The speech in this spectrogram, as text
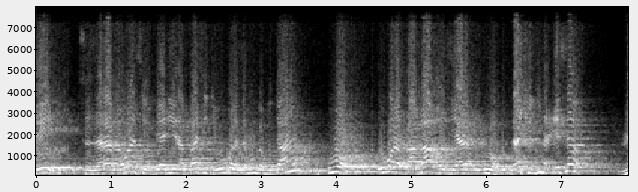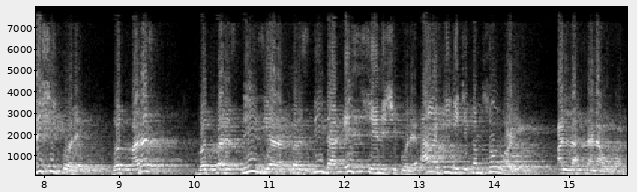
وی سره zarar ورسي او بیا دې را پاسي چې وګوره زمونږ بوتانو او وګوره بابا او زیارت او دا شي دونه ایسا نشي کوله بت پرست بت پرستی زیارت پرستی دا ایس شي نشي کوله هغه کیږي چې کم سو وړي الله تعالی وړي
